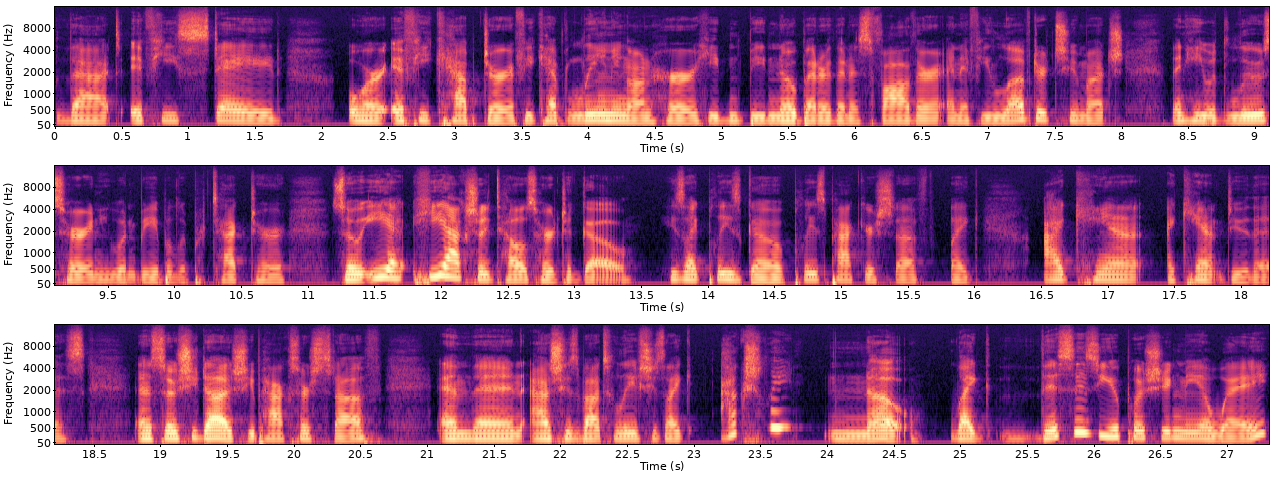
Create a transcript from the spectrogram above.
that if he stayed, or if he kept her, if he kept leaning on her, he'd be no better than his father. And if he loved her too much, then he would lose her and he wouldn't be able to protect her. So he he actually tells her to go. He's like, "Please go. Please pack your stuff. Like, I can't I can't do this." And so she does. She packs her stuff, and then as she's about to leave, she's like, "Actually, no. Like this is you pushing me away.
